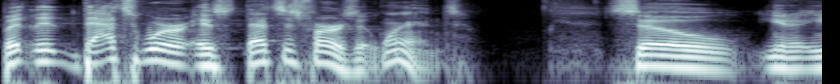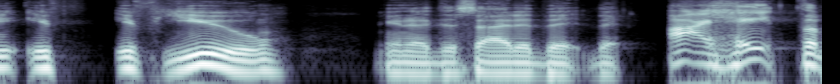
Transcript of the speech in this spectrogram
but that's where as that's as far as it went. So, you know, if if you, you know, decided that that I hate the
